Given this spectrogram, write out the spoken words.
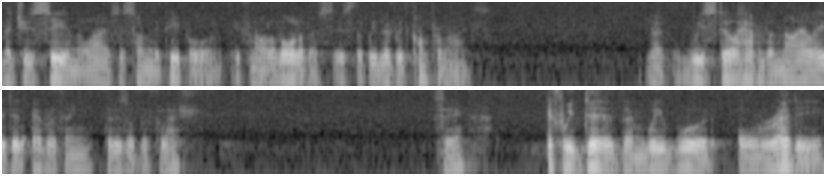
that you see in the lives of so many people, if not of all of us, is that we live with compromise. That we still haven't annihilated everything that is of the flesh. See? If we did, then we would already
